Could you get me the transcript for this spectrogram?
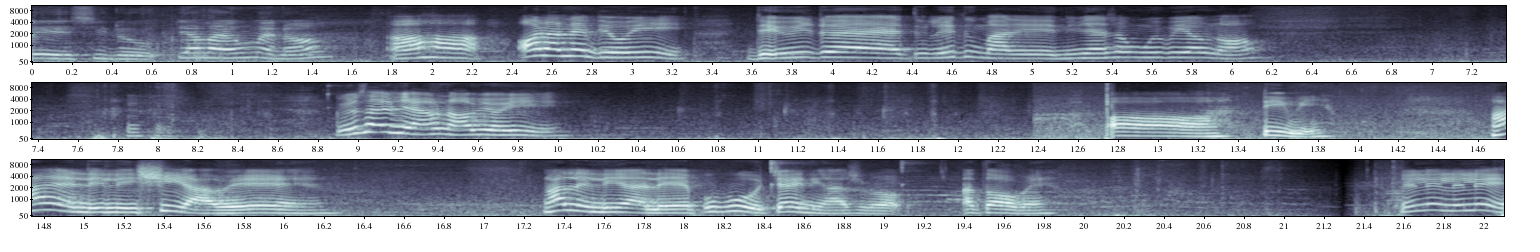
လေးရှိလို့ပြန်လာအောင်မယ်နော်အာဟာအော်ဒါနဲ့ပြိုကြီးဒေဝီတဲ့သူလေးသူမလေးမြန်မြန်ဆုံးမွေးပေးအောင်နော်ကိုဆိုင်ပြန်အောင်နော်ပြိုကြီးအော်တီးပြီငါရဲ့လေးလေးရှိရပဲငါလေးလေးကလည်းပူပူကိုကြိုက်နေတာဆိုတော့အတော့ပဲ လေးလေးလေးလေး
